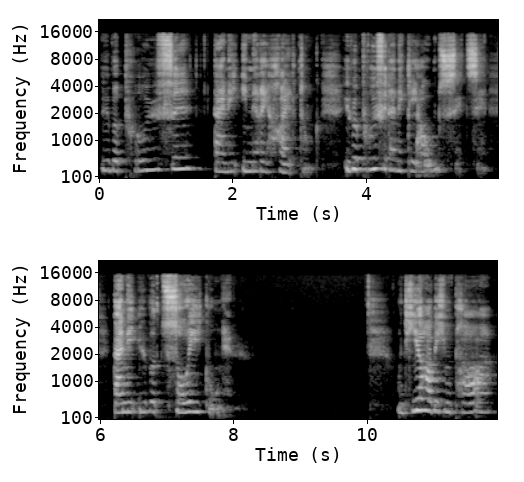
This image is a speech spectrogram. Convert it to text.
überprüfe deine innere Haltung, überprüfe deine Glaubenssätze, deine Überzeugungen. Und hier habe ich ein paar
